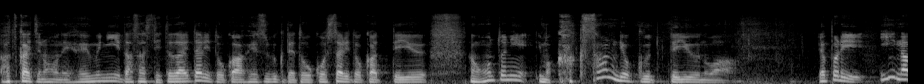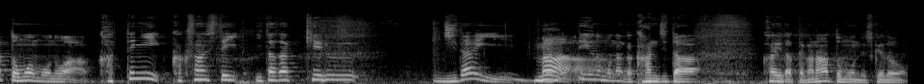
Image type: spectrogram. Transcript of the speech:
廿日市の方の FM に出させていただいたりとか、フェイスブックで投稿したりとかっていう、なんか本当に今、拡散力っていうのは、やっぱりいいなと思うものは、勝手に拡散していただける時代だなっていうのもなんか感じた。回だったかなと思うんですけど、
